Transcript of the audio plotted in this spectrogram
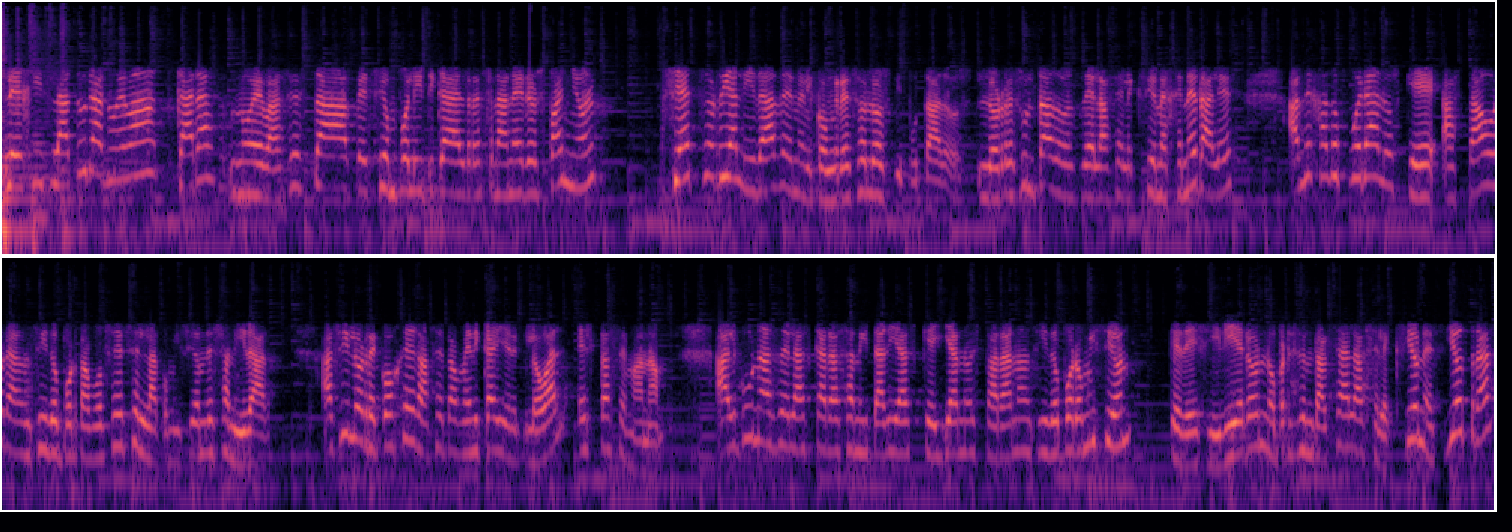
Legislatura nueva, caras nuevas. Esta versión política del refranero español se ha hecho realidad en el Congreso de los Diputados. Los resultados de las elecciones generales han dejado fuera a los que hasta ahora han sido portavoces en la Comisión de Sanidad. Así lo recoge Gaceta América y el Global esta semana. Algunas de las caras sanitarias que ya no estarán han sido por omisión, que decidieron no presentarse a las elecciones y otras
